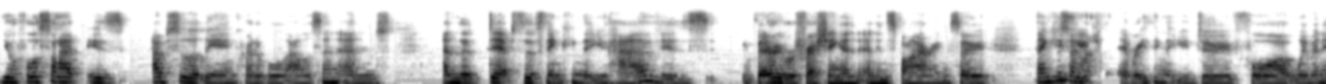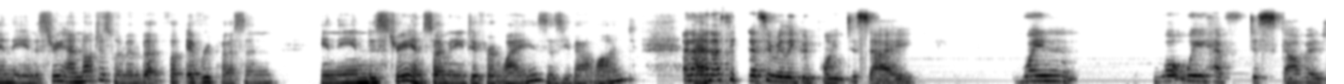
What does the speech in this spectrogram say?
Your foresight is absolutely incredible, Alison, and and the depth of thinking that you have is very refreshing and, and inspiring. So thank you thank so you. much for everything that you do for women in the industry and not just women, but for every person in the industry in so many different ways, as you've outlined. And, and, and I think that's a really good point to say. When what we have discovered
